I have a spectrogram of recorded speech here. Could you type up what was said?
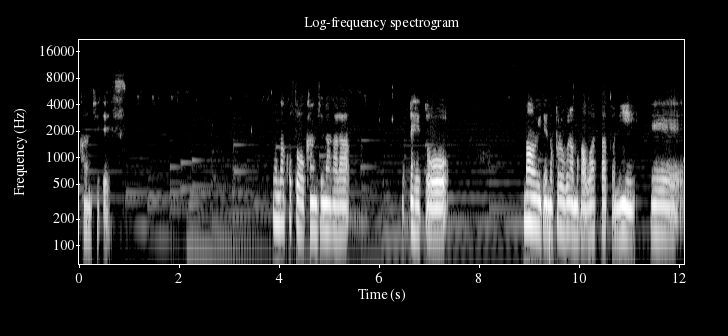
感じです。そんなことを感じながら、えっ、ー、と、マウイでのプログラムが終わった後に、えー、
